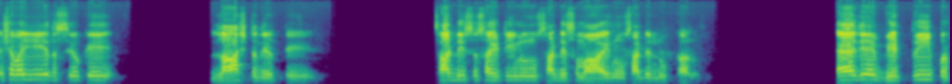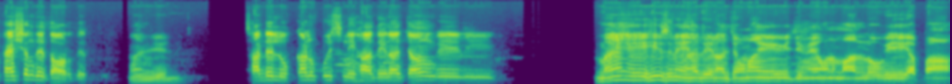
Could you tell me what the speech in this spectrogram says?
ਅੱਛਾ ਭਾਈ ਇਹ ਦੱਸਿਓ ਕਿ ਲਾਸਟ ਦੇ ਉੱਤੇ ਸਾਡੀ ਸੁਸਾਇਟੀ ਨੂੰ ਸਾਡੇ ਸਮਾਜ ਨੂੰ ਸਾਡੇ ਲੋਕਾਂ ਨੂੰ ਐਜ ਏ ਵੇਟਰੀ ਪ੍ਰੋਫੈਸ਼ਨ ਦੇ ਤੌਰ ਦੇ ਉੱਤੇ ਹਾਂਜੀ ਹਾਂਜੀ। ਸਾਡੇ ਲੋਕਾਂ ਨੂੰ ਕੋਈ ਸੁਨੇਹਾ ਦੇਣਾ ਚਾਹੋਗੇ ਵੀ ਮੈਂ ਇਹੀ ਸੁਨੇਹਾ ਦੇਣਾ ਚਾਹਣਾ ਹੈ ਵੀ ਜਿਵੇਂ ਹੁਣ ਮੰਨ ਲਓ ਵੀ ਆਪਾਂ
